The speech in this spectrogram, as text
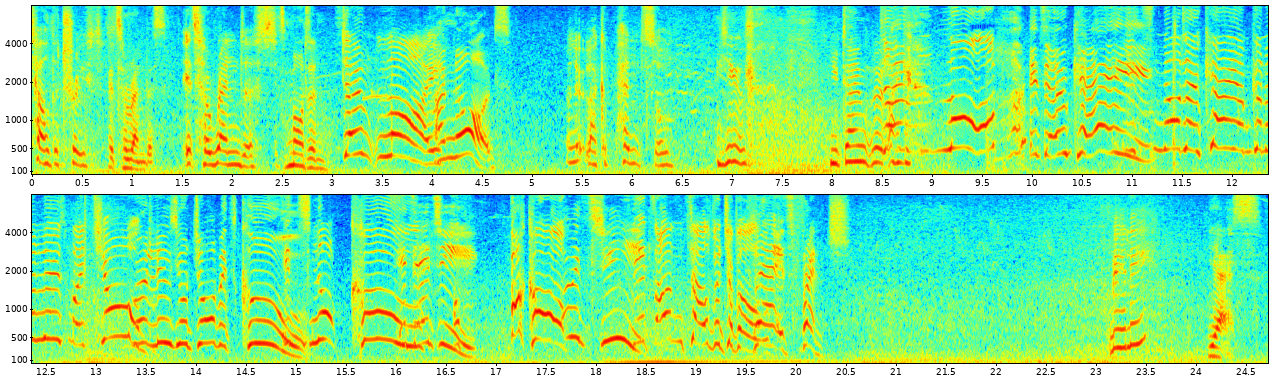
Tell the truth. It's horrendous. It's horrendous. It's modern. Don't lie. I'm not. I look like a pencil. You. You don't look Don't like. laugh. It's okay. It's not okay. I'm going to lose my job. Don't lose your job. It's cool. It's not cool. It's edgy. Oh, fuck off. Oh, it's she. It's unsalvageable. Claire, it's French. Really? Yes.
